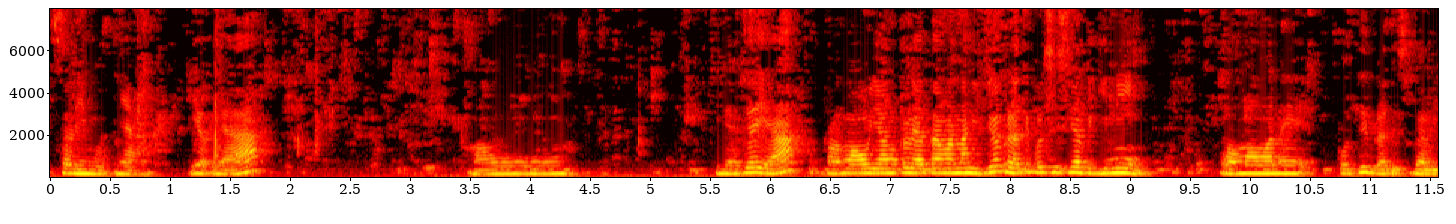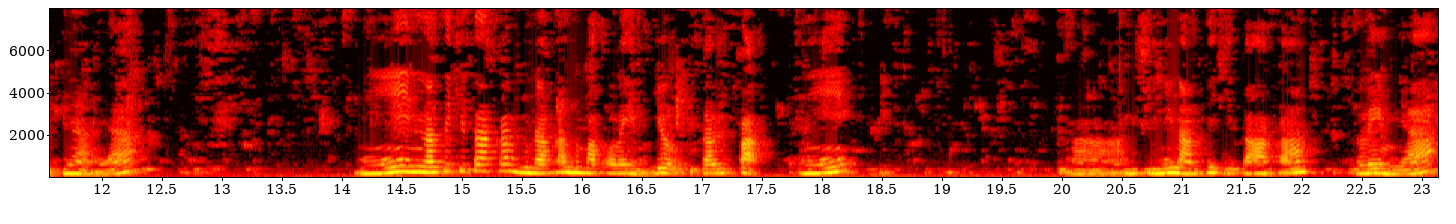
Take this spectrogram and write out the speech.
selimutnya. Yuk ya. Mau ini aja ya. Kalau mau yang kelihatan warna hijau berarti posisinya begini. Kalau mau warna putih berarti sebaliknya ya ini nanti kita akan gunakan tempat lem yuk kita lipat. Nih. Nah di sini nanti kita akan lem ya.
